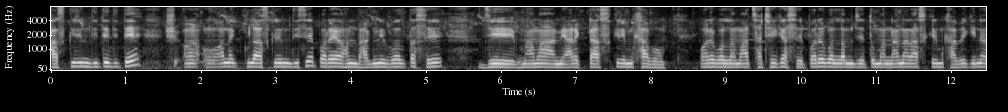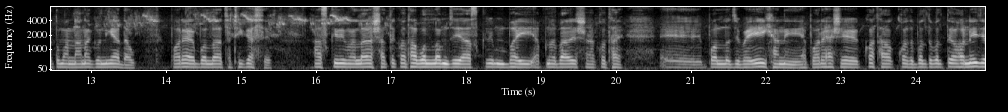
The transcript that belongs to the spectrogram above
আইসক্রিম দিতে দিতে অনেকগুলো আইসক্রিম দিছে। পরে এখন ভাগ্নি বলতেছে যে, মামা, আমি আরেকটা আইসক্রিম খাব। পরে বললাম আচ্ছা ঠিক আছে। পরে বললাম যে, তোমার নানার আইসক্রিম খাবে কি না তোমার নানাকে নিয়ে দাও। পরে বলল আচ্ছা ঠিক আছে। আইসক্রিমওয়ালার সাথে কথা বললাম যে আইসক্রিম ভাই, আপনার বাড়ির কোথায়? বলল যে, ভাই, এইখানে। পরে সে কথা কথা বলতে বলতে ওখানেই যে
